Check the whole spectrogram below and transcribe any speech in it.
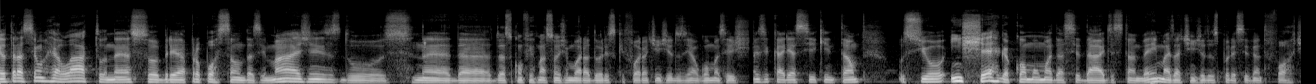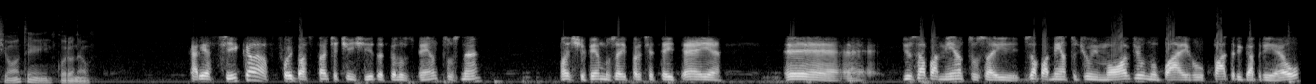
eu tracei um relato né, sobre a proporção das imagens, dos, né, da, das confirmações de moradores que foram atingidos em algumas regiões e Cariacica, então, o senhor enxerga como uma das cidades também mais atingidas por esse vento forte ontem, Coronel? Cariacica foi bastante atingida pelos ventos, né? Nós tivemos aí, para você ter ideia, é, desabamentos aí, desabamento de um imóvel no bairro Padre Gabriel,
